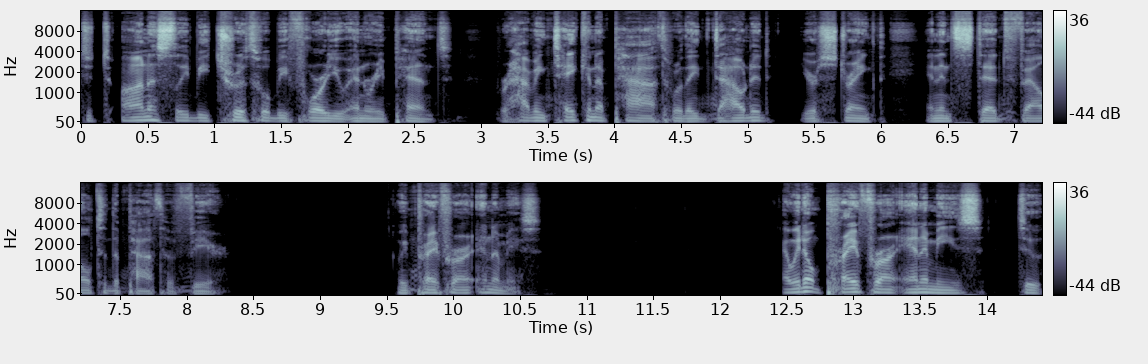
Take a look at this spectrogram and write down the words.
To honestly be truthful before you and repent for having taken a path where they doubted your strength and instead fell to the path of fear. We pray for our enemies. And we don't pray for our enemies to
